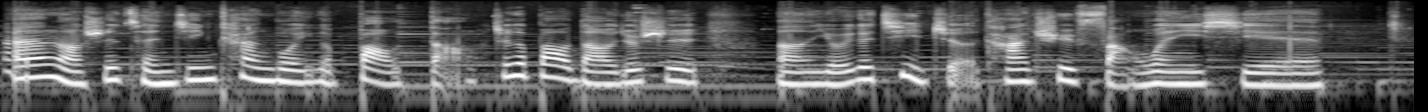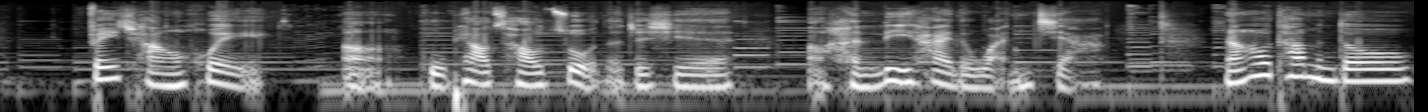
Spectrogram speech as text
安安老师曾经看过一个报道，这个报道就是，嗯，有一个记者他去访问一些非常会嗯股票操作的这些。啊，很厉害的玩家，然后他们都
